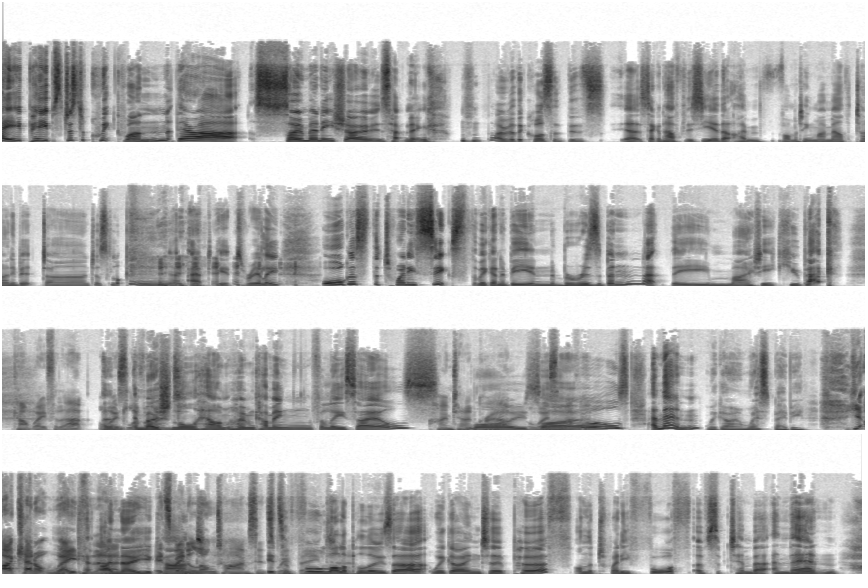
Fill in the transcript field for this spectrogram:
Hey, peeps, just a quick one. There are so many shows happening over the course of this uh, second half of this year that I'm vomiting my mouth a tiny bit uh, just looking at it, really. August the 26th, we're going to be in Brisbane at the mighty QPAC. Can't wait for that. Always An love emotional home- homecoming for Leigh Sales. Hometown Leigh crowd. Always love it. Sales. And then we're going west, baby. Yeah, I cannot wait ca- for that. I know you can't. It's been a long time since It's a full to- Lollapalooza. We're going to Perth on the 24th of September. And then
